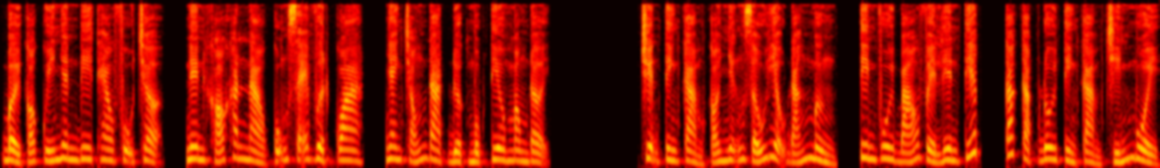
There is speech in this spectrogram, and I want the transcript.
bởi có quý nhân đi theo phụ trợ, nên khó khăn nào cũng sẽ vượt qua, nhanh chóng đạt được mục tiêu mong đợi. Chuyện tình cảm có những dấu hiệu đáng mừng, tin vui báo về liên tiếp, các cặp đôi tình cảm chín mùi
